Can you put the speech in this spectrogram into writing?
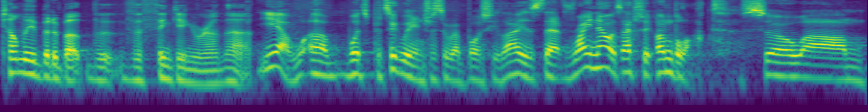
tell me a bit about the, the thinking around that. Yeah, uh, what's particularly interesting about Bo is that right now it's actually unblocked. So, um,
